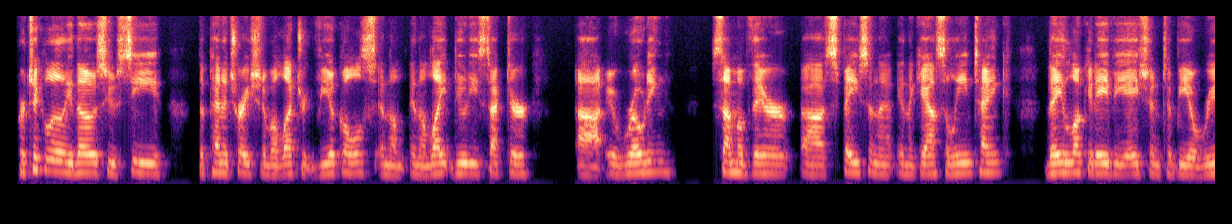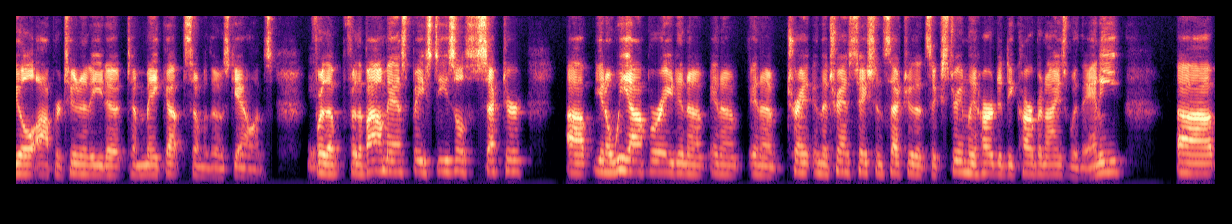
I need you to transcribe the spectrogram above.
particularly those who see the penetration of electric vehicles in the in the light duty sector uh, eroding some of their uh, space in the in the gasoline tank. they look at aviation to be a real opportunity to to make up some of those gallons. Yeah. For the for the biomass based diesel sector, uh, you know, we operate in a in a in a tra- in the transportation sector that's extremely hard to decarbonize with any uh,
